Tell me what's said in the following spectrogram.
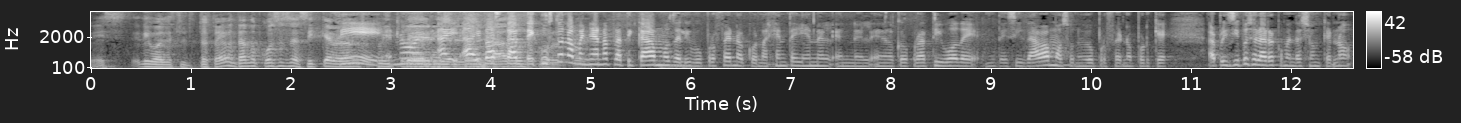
Es, digo, te estoy aguantando cosas así que sí, no, hay, bastante. Justo en la mañana platicábamos del ibuprofeno con la gente ahí en el, en el, en el corporativo de, de si dábamos un ibuprofeno, porque al principio es la recomendación que no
